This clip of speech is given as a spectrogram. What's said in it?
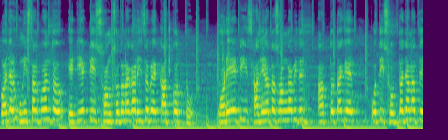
দু হাজার উনিশ সাল পর্যন্ত এটি একটি সংশোধনাগার হিসেবে কাজ করত। পরে এটি স্বাধীনতা সংগ্রামীদের আত্মত্যাগের প্রতি শ্রদ্ধা জানাতে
